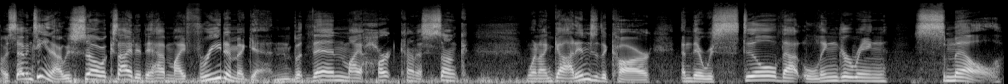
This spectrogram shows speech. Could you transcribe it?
I was 17. I was so excited to have my freedom again, but then my heart kind of sunk when I got into the car and there was still that lingering smell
